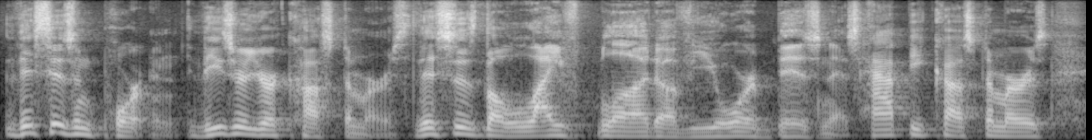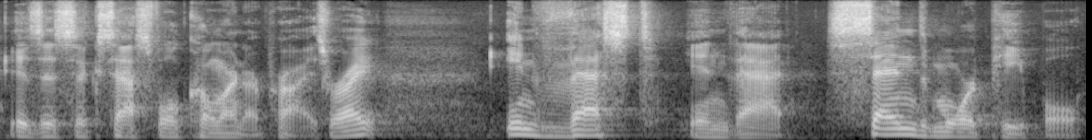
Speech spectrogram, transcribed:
this is important. These are your customers. This is the lifeblood of your business. Happy customers is a successful co enterprise, right? Invest in that. Send more people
